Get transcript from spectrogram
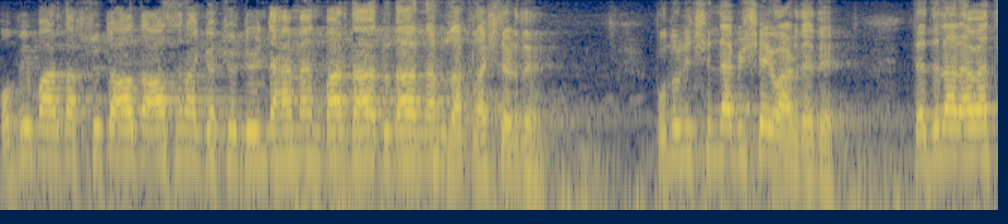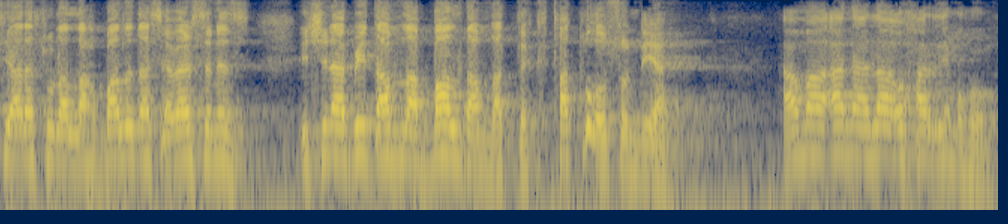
O bir bardak sütü aldı ağzına götürdüğünde hemen bardağı dudağından uzaklaştırdı. Bunun içinde bir şey var dedi. Dediler evet ya Resulallah balı da seversiniz. İçine bir damla bal damlattık tatlı olsun diye. Ama ana la uharrimuhu.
